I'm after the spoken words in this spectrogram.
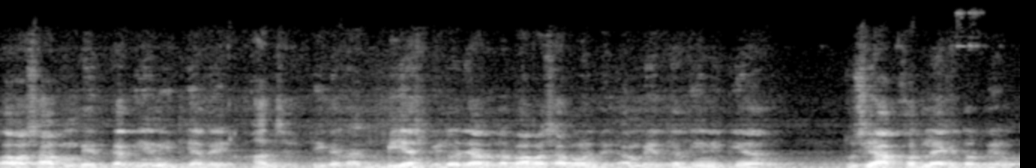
ਬਾਬਾ ਸਾਹਿਬ ਅੰਬੇਦਕਰ ਦੀਆਂ ਨੀਤੀਆਂ ਤੇ। ਹਾਂਜੀ। ਠੀਕ ਹੈ ਤਾਂ ਬੀਐਸਪੀ ਤੋਂ ਜ਼ਿਆਦਾ ਤਾਂ ਬਾਬਾ ਸਾਹਿਬ ਅੰਬੇਦਕਰ ਦੀਆਂ ਨੀਤੀਆਂ ਤੁਸੀਂ ਆਪ ਖੁਦ ਲੈ ਕੇ ਤੁਰਦੇ ਹੋ।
